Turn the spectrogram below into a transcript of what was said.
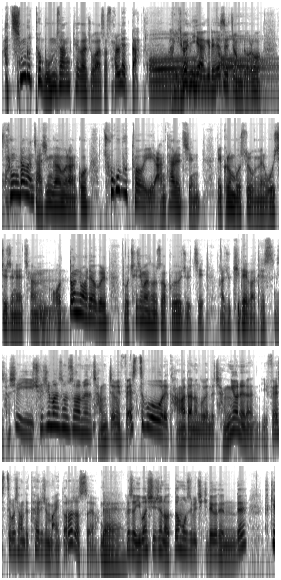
아침부터 몸 상태가 좋아서 설렜다 오. 이런 이야기를 했을 정도로 상당한 자신감을 안고 초구부터 이 안타를 친 그런 모습을 보면 올 시즌에 참 음. 어떤 활약을 또 최지만 선수가 보여줄지 아주 기대가 됐습니다. 사실 이 최지만 선수 하면 장점이 페스티벌에 강하다는 거였는데 작년에는 이 페스티벌 상대 타율이 좀 많이 떨어졌어요. 네. 그래서 이번 시즌 어떤 모습일지 기대가 됐는데 특히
